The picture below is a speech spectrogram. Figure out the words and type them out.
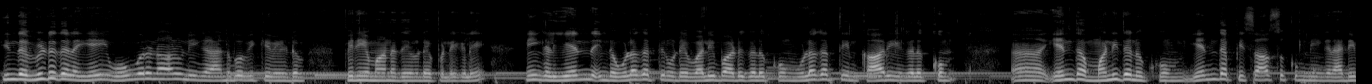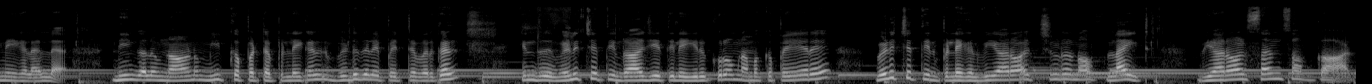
இந்த விடுதலையை ஒவ்வொரு நாளும் நீங்கள் அனுபவிக்க வேண்டும். பிரியமான தேவனுடைய பிள்ளைகளே நீங்கள் எந்த இந்த உலகத்தினுடைய வழிபாடுகளுக்கும் உலகத்தின் காரியங்களுக்கும் எந்த மனிதனுக்கும் எந்த பிசாசுக்கும் நீங்கள் அடிமைகள் அல்ல. நீங்களும் நானும் மீட்கப்பட்ட பிள்ளைகள் விடுதலை பெற்றவர்கள். இன்று வெளிச்சத்தின் ராஜ்யத்திலே இருக்கிறோம். நமக்கு பெயரே வெளிச்சத்தின் பிள்ளைகள். We are all children of light we are all sons of God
